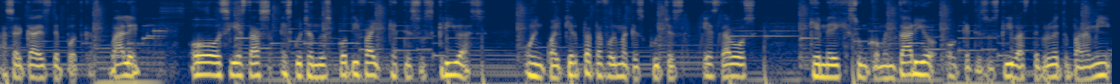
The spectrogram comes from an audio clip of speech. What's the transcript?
acerca de este podcast, ¿vale? O si estás escuchando Spotify, que te suscribas. O en cualquier plataforma que escuches esta voz, que me dejes un comentario o que te suscribas. Te prometo, para mí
